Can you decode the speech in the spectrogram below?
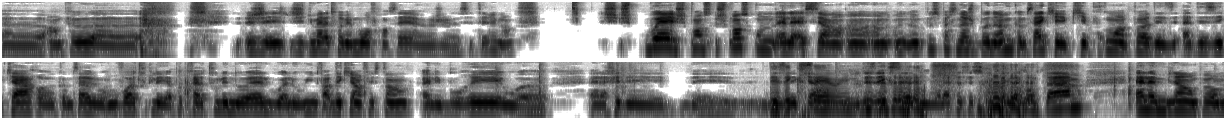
euh, un peu. j'ai du mal à trouver mes mots en français. c'est terrible. Hein ouais, je pense, je pense qu'on, elle, c'est un, un, un, un, peu ce personnage bonhomme comme ça qui est, qui est prompt un peu à des, à des écarts euh, comme ça. On voit à toutes les, à peu près à tous les Noëls ou Halloween. Enfin, dès qu'il y a un festin, elle est bourrée ou euh, elle a fait des des, des, excès, oui. des excès. voilà, ça c'est ce que la dame. Elle aime bien un peu, en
